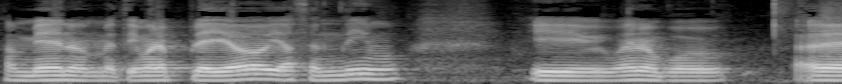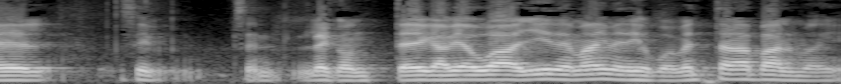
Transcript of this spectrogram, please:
también nos metimos en el playoff y ascendimos. Y bueno, pues él, sí, se- le conté que había jugado allí y demás y me dijo, pues vente a La Palma. Y,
